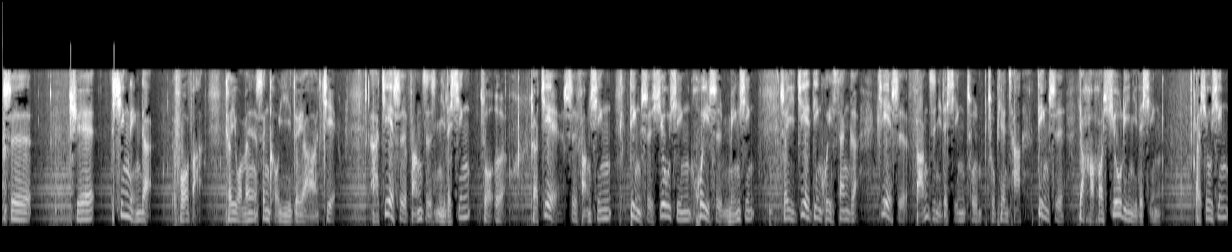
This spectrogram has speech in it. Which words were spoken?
是学心灵的佛法，所以我们身口意都要戒啊，戒是防止你的心作恶，叫戒是防心，定是修心，慧是明心，所以戒定慧三个，戒是防止你的心出出偏差，定是要好好修理你的心。要修心，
